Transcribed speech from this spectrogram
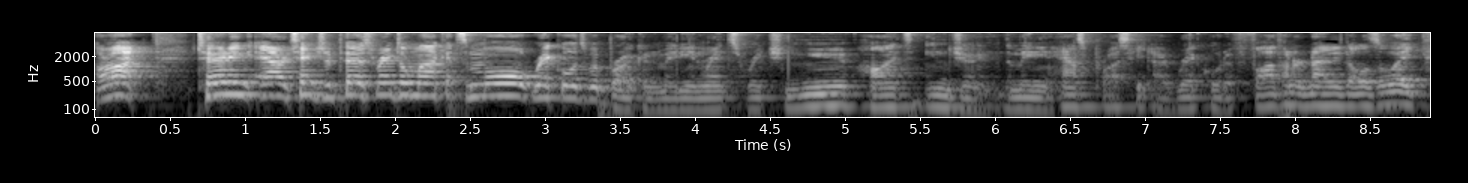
All right, turning our attention to Perth's rental markets, more records were broken. Median rents reached new heights in June. The median house price hit a record of $580 a week.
